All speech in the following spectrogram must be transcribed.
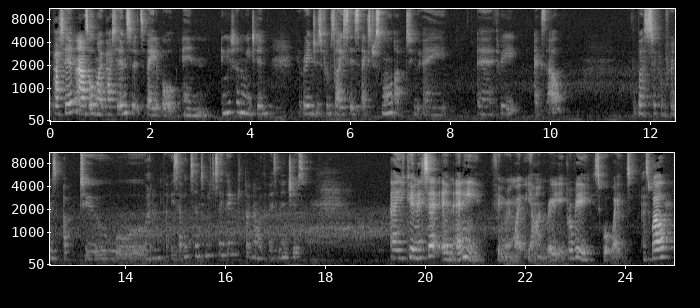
The pattern, as all my patterns, so it's available in English and Norwegian. It ranges from sizes extra small up to a, a 3XL. The bust circumference up to 137 centimeters, I think. Don't know what that is in inches. Uh, you can knit it in any fingering weight yarn, really, probably sport weight as well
